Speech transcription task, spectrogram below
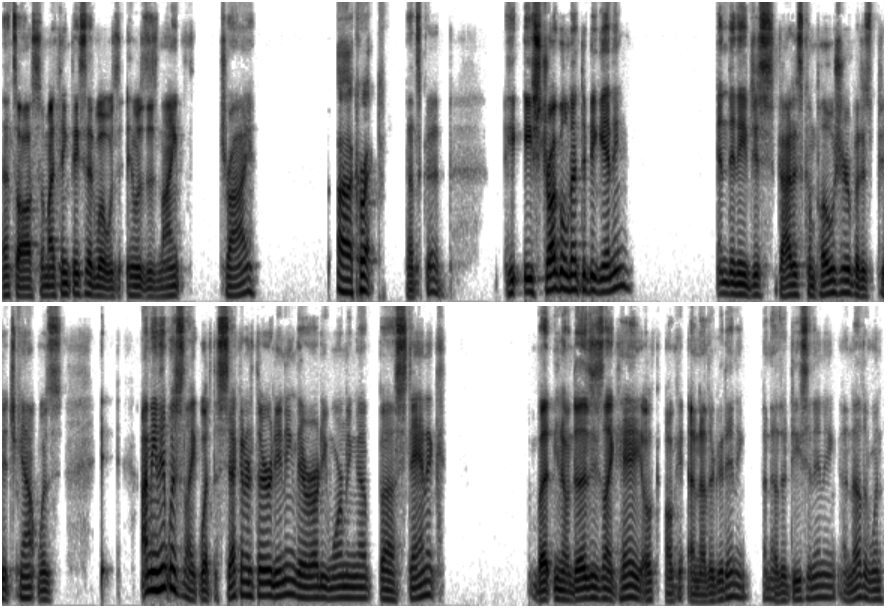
That's awesome. I think they said what was it was his ninth try. Uh, correct. That's good. He he struggled at the beginning, and then he just got his composure, but his pitch count was. I mean, it was like what the second or third inning. They were already warming up uh, Stanek, but you know, does he's like, hey, okay, okay, another good inning, another decent inning, another one.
